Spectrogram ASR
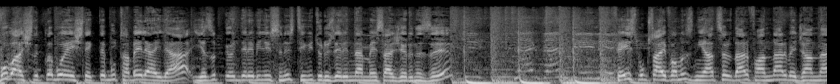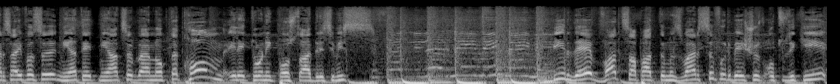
Bu başlıkla bu hashtag'te bu tabelayla yazıp gönderebilirsiniz Twitter üzerinden mesajlarınızı. Facebook sayfamız Nihat Sırdar fanlar ve canlar sayfası nihatetnihatsırdar.com elektronik posta adresimiz. Senliler Bir de WhatsApp hattımız var 0532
